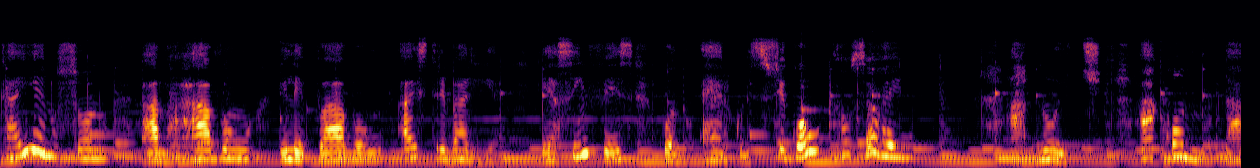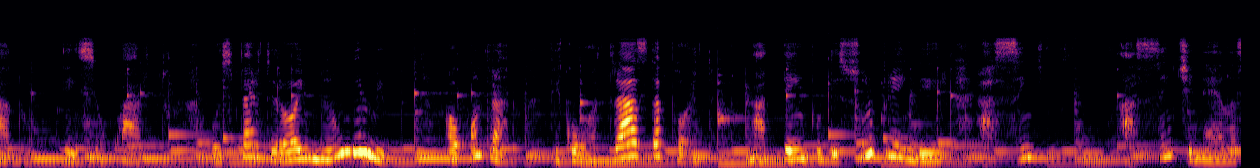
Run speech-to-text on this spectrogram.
caía no sono, amarravam-o e levavam-o à estrebaria. E assim fez quando Hércules chegou ao seu reino. À noite, acomodado em seu quarto, o esperto herói não dormiu. Ao contrário, ficou atrás da porta, a tempo de surpreender as, as sentinelas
